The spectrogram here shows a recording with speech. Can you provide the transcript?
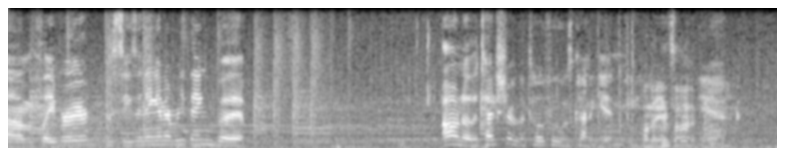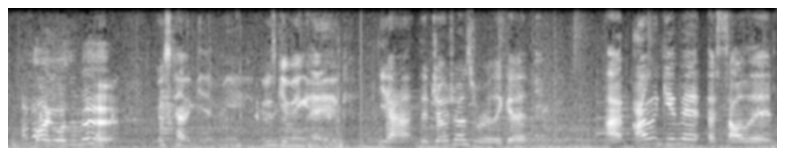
um, flavor, the seasoning and everything, but I don't know, the texture of the tofu was kind of getting me. On the inside, Yeah, I feel like it wasn't bad. it was kind of getting me. It was giving egg. Yeah, the JoJo's were really good. I, I would give it a solid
